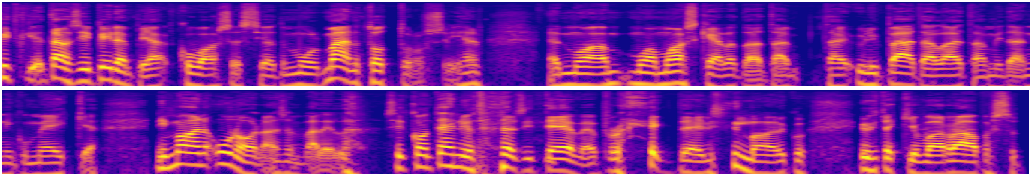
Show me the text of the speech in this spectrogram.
pitki, tällaisia pidempiä kuvaussessioita, mulla, mä en ole tottunut siihen, että mua, mua maskeerataan tai, tai ylipäätään laitetaan mitään niin kuin meikkiä, niin mä aina unohdan sen välillä. Sitten kun on tehnyt jotain tällaisia TV-projekteja, niin sitten mä oon joku yhtäkkiä vaan raapassut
